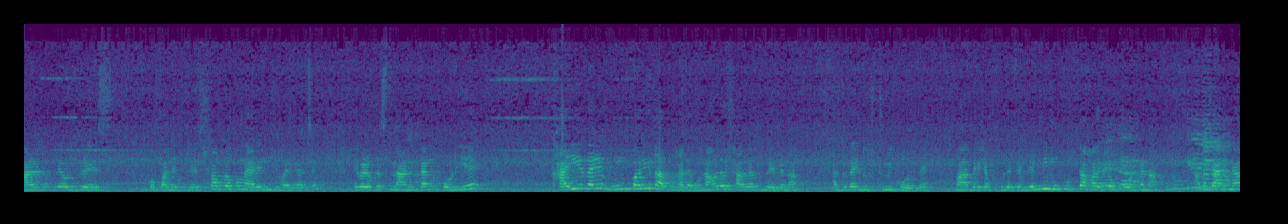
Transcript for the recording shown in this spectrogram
আর ওর ড্রেস গোপালের ড্রেস সব রকম অ্যারেঞ্জ হয়ে গেছে। এবার ওকে স্নান টান করিয়ে খাইয়ে দাইয়ে ঘুম পাড়িয়ে তারপর সাজাবো। নাহলে সাজাতে দেবে না, এতটাই দুষ্টুমি করবে। থেকে সব খুলে ফেলবে। এমনি মুকুটটা হয়তো করবে না। আমি জানি না,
